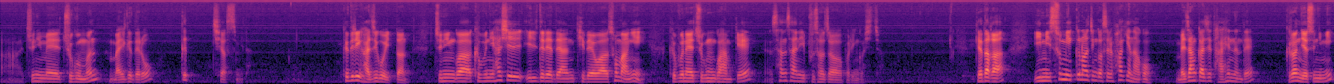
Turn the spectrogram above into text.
아, 주님의 죽음은 말 그대로 끝이었습니다. 그들이 가지고 있던 주님과 그분이 하실 일들에 대한 기대와 소망이 그분의 죽음과 함께 산산이 부서져 버린 것이죠. 게다가 이미 숨이 끊어진 것을 확인하고 매장까지 다 했는데 그런 예수님이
